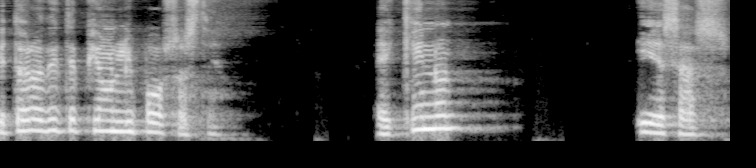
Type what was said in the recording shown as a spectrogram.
Και τώρα δείτε ποιον λυπόσαστε. Εκείνον ή εσάς.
